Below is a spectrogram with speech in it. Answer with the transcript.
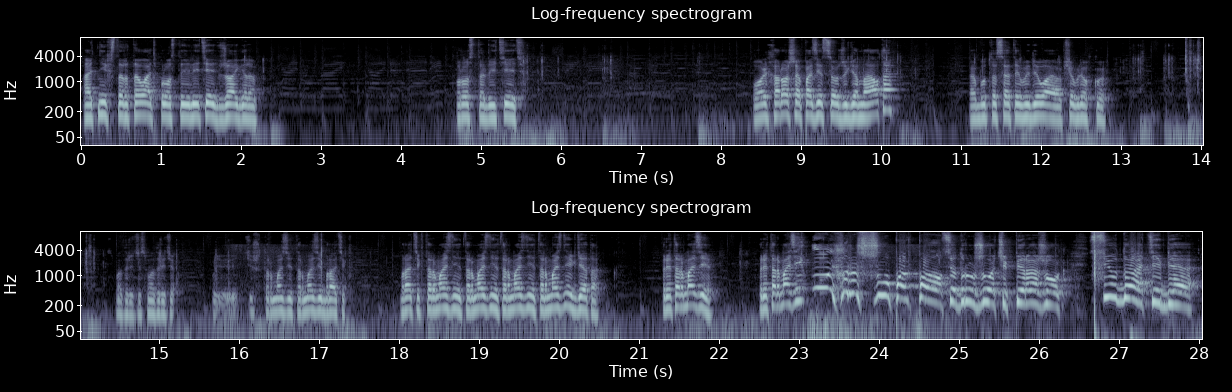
От них стартовать просто и лететь в Джаггера. Просто лететь. Ой, хорошая позиция у Джиггернаута. Как будто с этой выбиваю вообще в легкую. Смотрите, смотрите. Ой, тише, тормози, тормози, братик. Братик, тормозни, тормозни, тормозни, тормозни где-то. Притормози. Притормози. Ой, хорошо попался, дружочек, пирожок. Сюда тебя.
